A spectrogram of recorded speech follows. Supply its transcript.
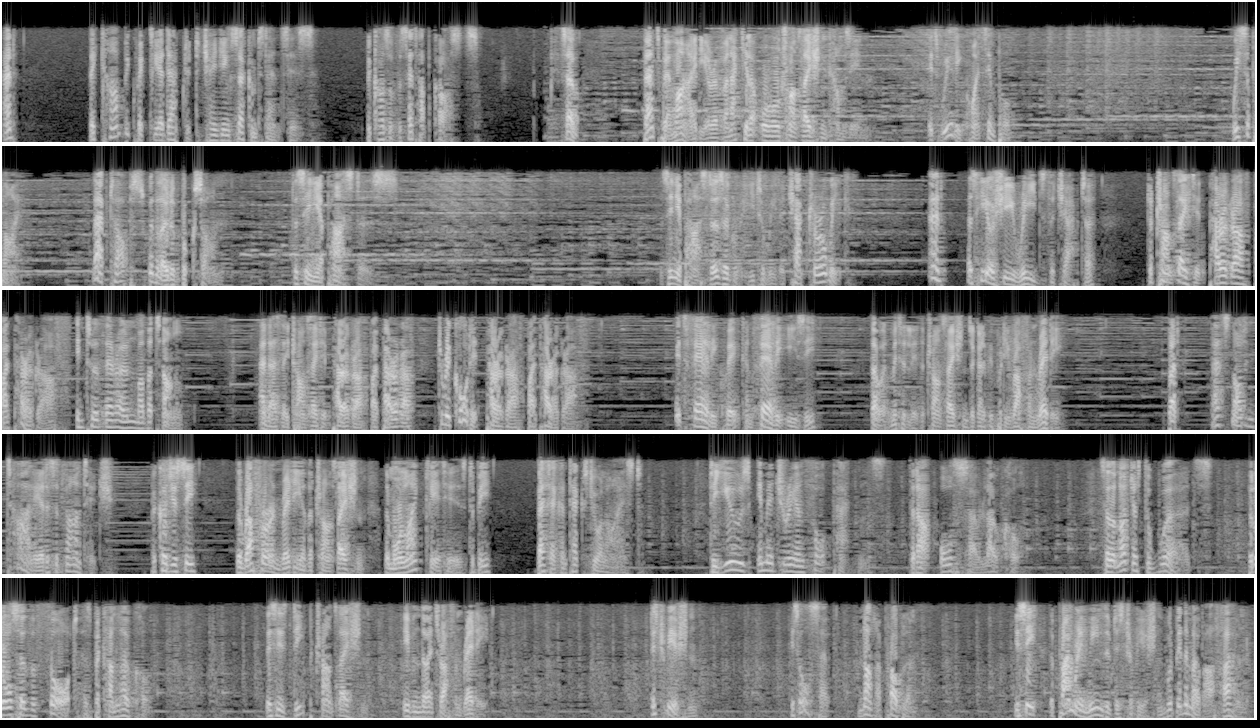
and they can't be quickly adapted to changing circumstances because of the setup costs. So, that's where my idea of vernacular oral translation comes in. It's really quite simple. We supply laptops with a load of books on to senior pastors. The senior pastors agree to read a chapter a week. And as he or she reads the chapter, to translate it paragraph by paragraph into their own mother tongue, and as they translate it paragraph by paragraph, to record it paragraph by paragraph. It's fairly quick and fairly easy, though admittedly the translations are going to be pretty rough and ready. But that's not entirely a disadvantage, because you see, the rougher and readier the translation, the more likely it is to be better contextualized, to use imagery and thought patterns that are also local so that not just the words, but also the thought has become local. This is deep translation, even though it's rough and ready. Distribution is also not a problem. You see, the primary means of distribution would be the mobile phone.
